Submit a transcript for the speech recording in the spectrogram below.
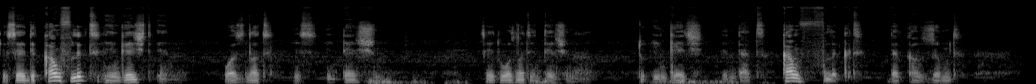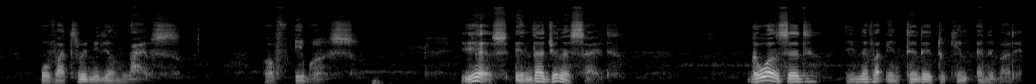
he said the conflict he engaged in was not his intention. Said it was not intentional to engage in that conflict that consumed over 3 million lives of Igbos. Yes, in that genocide, the one said he never intended to kill anybody.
